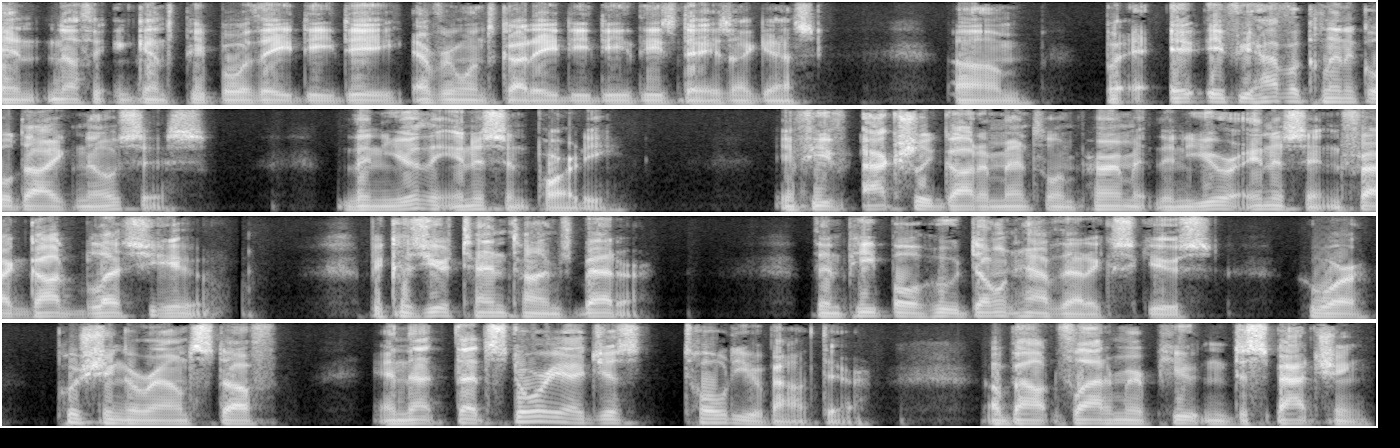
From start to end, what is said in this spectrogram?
and nothing against people with ADD everyone's got ADD these days I guess. Um, but if you have a clinical diagnosis then you're the innocent party. If you've actually got a mental impairment then you're innocent. In fact God bless you because you're 10 times better than people who don't have that excuse who are pushing around stuff. And that, that story I just told you about there, about Vladimir Putin dispatching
